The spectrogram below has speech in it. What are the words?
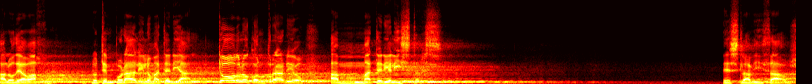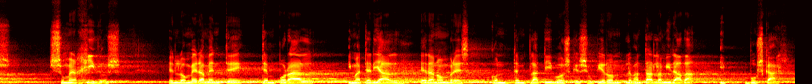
a lo de abajo, lo temporal y lo material, todo lo contrario a materialistas. Esclavizados, sumergidos en lo meramente temporal y material, eran hombres contemplativos que supieron levantar la mirada y buscar.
